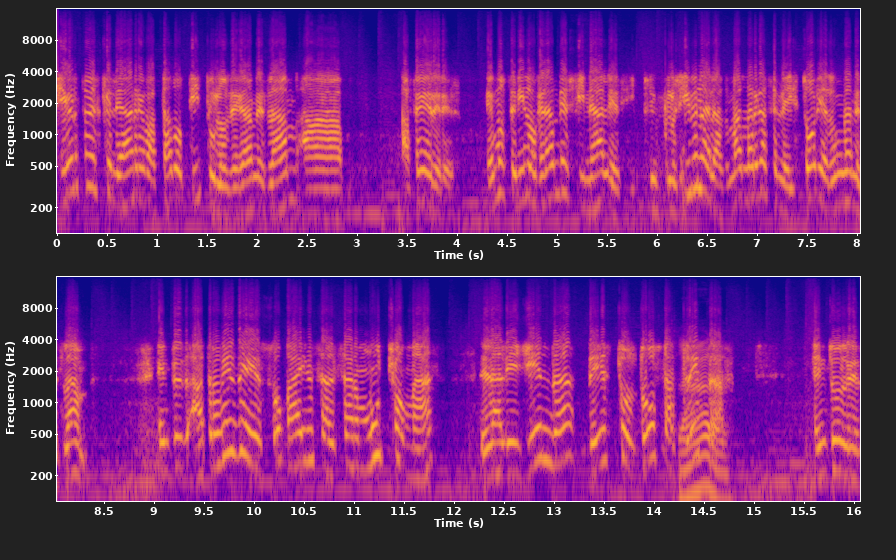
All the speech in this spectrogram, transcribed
cierto es que le ha arrebatado títulos de Grand Slam a, a Federer hemos tenido grandes finales, inclusive una de las más largas en la historia de un Grand Slam. Entonces, a través de eso va a ensalzar mucho más la leyenda de estos dos atletas. Entonces,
